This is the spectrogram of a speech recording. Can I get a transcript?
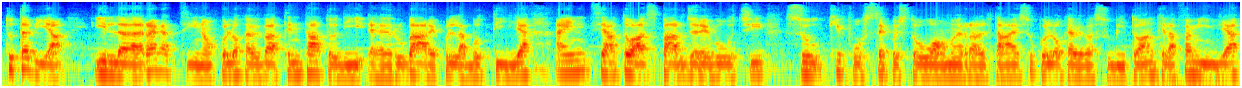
tuttavia il ragazzino, quello che aveva tentato di eh, rubare quella bottiglia, ha iniziato a spargere voci su chi fosse questo uomo in realtà e su quello che aveva subito. Anche la famiglia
